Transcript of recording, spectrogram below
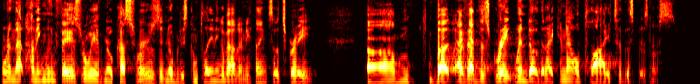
We're in that honeymoon phase where we have no customers and nobody's complaining about anything, so it's great. Um, but I've had this great window that I can now apply to this business.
